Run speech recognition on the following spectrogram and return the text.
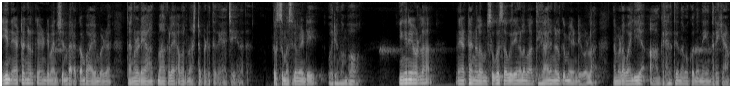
ഈ നേട്ടങ്ങൾക്ക് വേണ്ടി മനുഷ്യൻ പരക്കം പായുമ്പോൾ തങ്ങളുടെ ആത്മാക്കളെ അവർ നഷ്ടപ്പെടുത്തുകയാണ് ചെയ്യുന്നത്. ക്രിസ്മസിന് വേണ്ടി ഒരുങ്ങുമ്പോൾ ഇങ്ങനെയുള്ള നേട്ടങ്ങളും സുഖസൗകര്യങ്ങളും അധികാരങ്ങൾക്കും വേണ്ടിയുള്ള നമ്മുടെ വലിയ ആഗ്രഹത്തെ നമുക്കൊന്ന് നിയന്ത്രിക്കാം.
